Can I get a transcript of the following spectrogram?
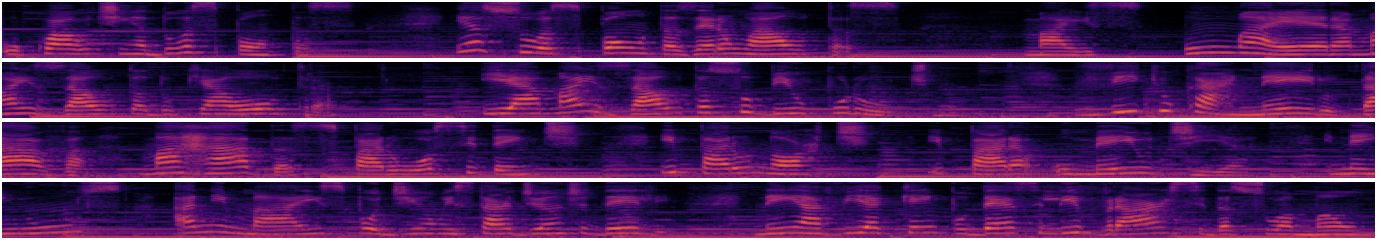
o qual tinha duas pontas e as suas pontas eram altas, mas uma era mais alta do que a outra, e a mais alta subiu por último. Vi que o carneiro dava marradas para o ocidente, e para o norte, e para o meio-dia, e nenhuns animais podiam estar diante dele, nem havia quem pudesse livrar-se da sua mão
